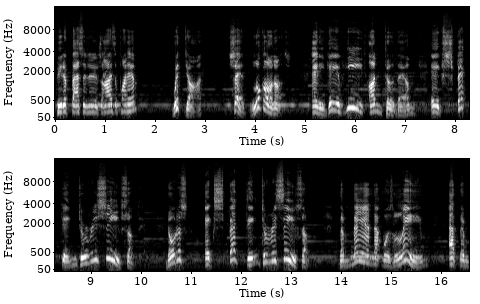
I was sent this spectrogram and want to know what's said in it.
Peter fastened his eyes upon him with John, said, Look on us. And he gave heed unto them, expecting to receive something. Notice, expecting to receive something. The man that was lame at the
